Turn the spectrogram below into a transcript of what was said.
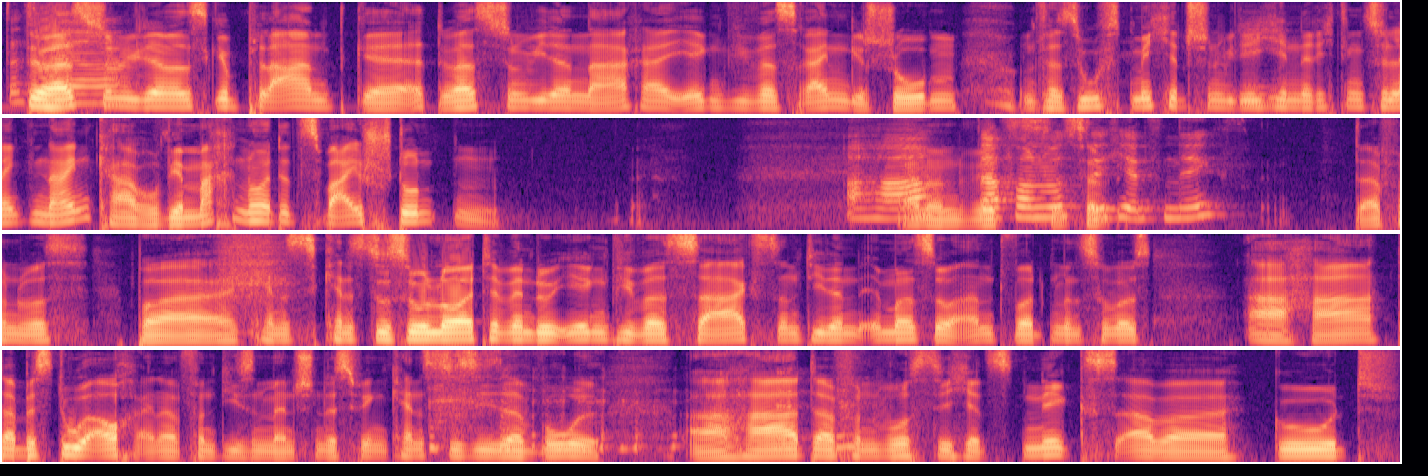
dass Du hast schon wieder was geplant, gell? Du hast schon wieder nachher irgendwie was reingeschoben und versuchst mich jetzt schon wieder Wie? hier in die Richtung zu lenken. Nein, Caro, wir machen heute zwei Stunden. Aha, davon wusste ich jetzt nichts. Davon was. Boah, kennst, kennst du so Leute, wenn du irgendwie was sagst und die dann immer so antworten mit sowas? Aha, da bist du auch einer von diesen Menschen, deswegen kennst du sie sehr wohl. Aha, davon wusste ich jetzt nix, aber gut.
